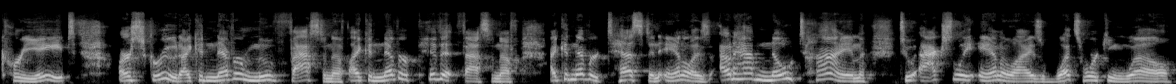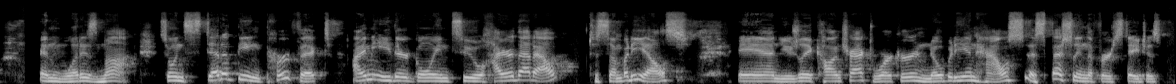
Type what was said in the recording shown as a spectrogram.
create are screwed. I could never move fast enough. I could never pivot fast enough. I could never test and analyze. I would have no time to actually analyze what's working well and what is not. So instead of being perfect, I'm either going to hire that out to somebody else and usually a contract worker, nobody in house, especially in the first stages.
